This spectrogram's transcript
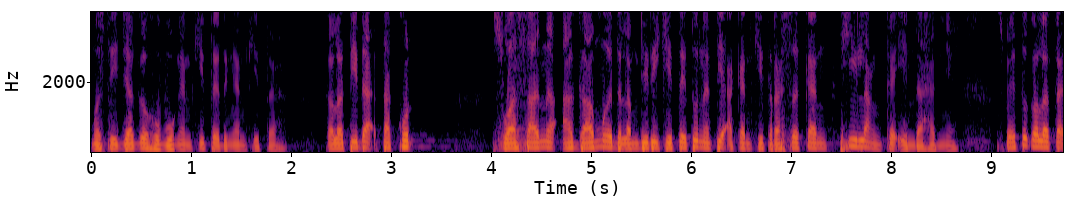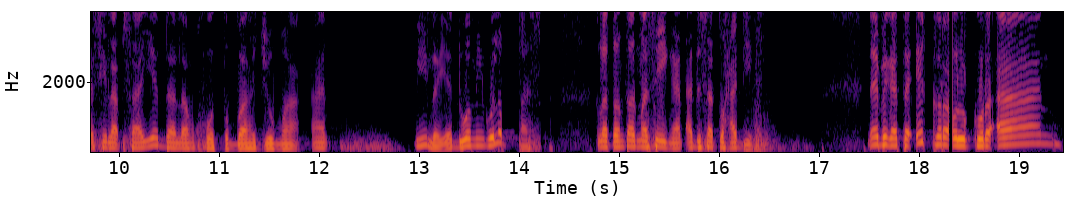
mesti jaga hubungan kita dengan kita. Kalau tidak takut suasana agama dalam diri kita itu nanti akan kita rasakan hilang keindahannya. Sebab itu kalau tak silap saya dalam khutbah Jumaat bila ya dua minggu lepas. Kalau tuan-tuan masih ingat ada satu hadis. Nabi kata iqra'ul Quran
